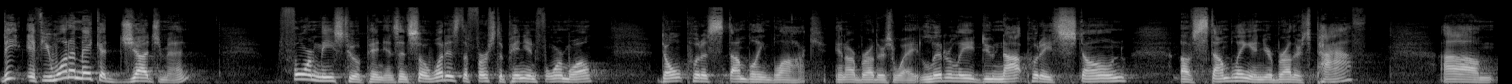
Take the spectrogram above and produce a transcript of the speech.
The, if you want to make a judgment, form these two opinions. And so, what is the first opinion form? Well, don't put a stumbling block in our brother's way. Literally, do not put a stone of stumbling in your brother's path. Um,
